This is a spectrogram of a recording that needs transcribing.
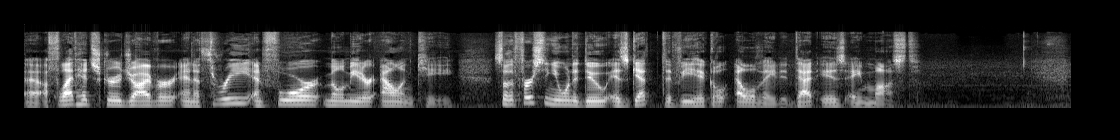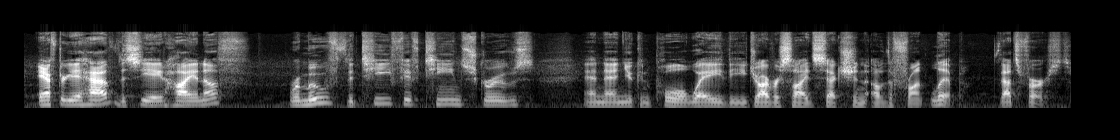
uh, a flathead screwdriver, and a 3 and 4 millimeter Allen key. So the first thing you want to do is get the vehicle elevated. That is a must. After you have the C8 high enough, remove the T15 screws and then you can pull away the driver's side section of the front lip. That's first.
